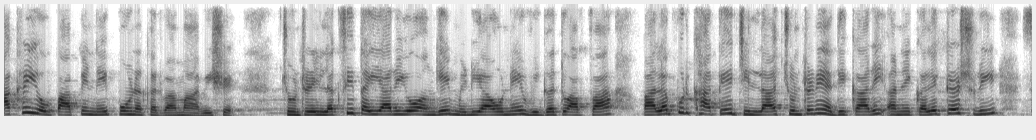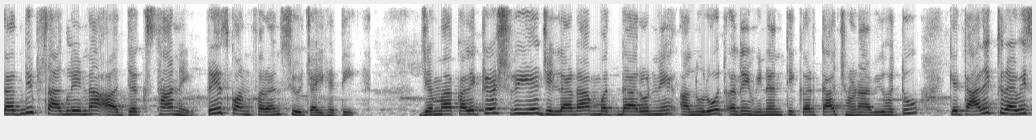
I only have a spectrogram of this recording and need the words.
આખરી ઓપ આપીને પૂર્ણ કરવામાં આવી છે. ચૂંટણીલક્ષી તૈયારીઓ અંગે મીડિયાઓને વિગતો આપવા પાલનપુર ખાતે જિલ્લા ચૂંટણી અધિકારી અને કલેક્ટર શ્રી સંદીપ સાગલેના અધ્યક્ષસ્થાને પ્રેસ કોન્ફરન્સ યોજાઈ હતી. જેમાં કલેક્ટરશ્રીએ જિલ્લાના મતદારોને અનુરોધ અને વિનંતી કરતા જણાવ્યું હતું કે તારીખ ત્રેવીસ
